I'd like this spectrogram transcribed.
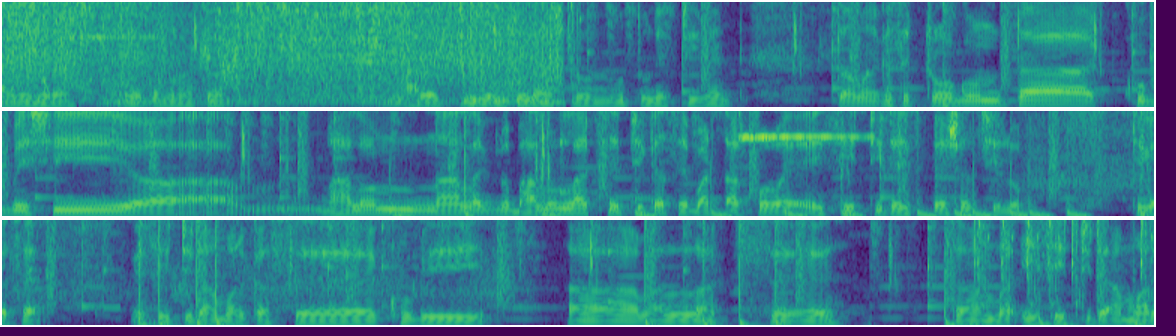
হাই বন্ধুরা, সবাই কেমন আছো? আরও একটি ইভেন্ট চলে আসলো, নতুন একটি ইভেন্ট তো আমার কাছে ট্রগনটা খুব বেশি ভালো না লাগল, ভালো লাগছে, ঠিক আছে বাট তারপর এই সিটটিটা স্পেশাল ছিল, ঠিক আছে? এই সিটটিটা আমার কাছে খুবই ভালো লাগছে। তা আমরা এই সিটটিটা আমার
